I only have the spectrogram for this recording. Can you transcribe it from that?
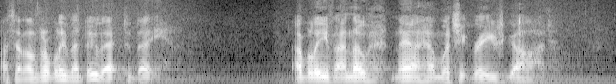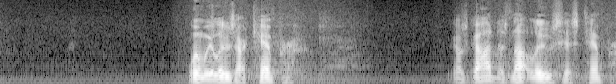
I said, I don't believe I do that today. I believe I know now how much it grieves God when we lose our temper. Because God does not lose his temper.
